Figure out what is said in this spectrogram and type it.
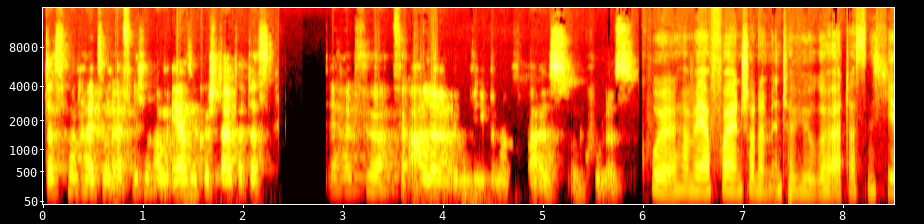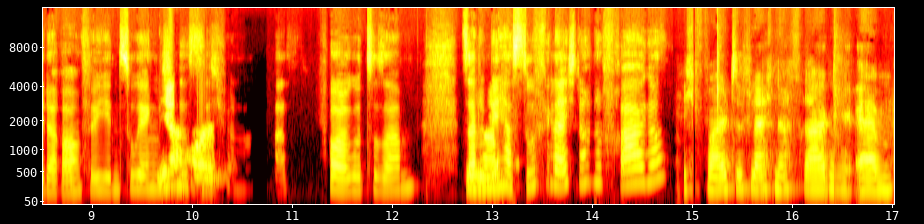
dass man halt so einen öffentlichen Raum eher so gestaltet, dass der halt für, für alle irgendwie benutzbar ist und cool ist. Cool, haben wir ja vorhin schon im Interview gehört, dass nicht jeder Raum für jeden zugänglich ja, ist. Voll. Ich finde, voll gut zusammen. Salome, genau. hast du vielleicht noch eine Frage? Ich wollte vielleicht noch fragen, ähm,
